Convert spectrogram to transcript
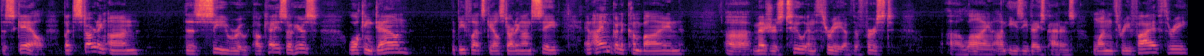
the scale, but starting on the C root, okay? So here's walking down the B flat scale starting on C, and I am gonna combine uh, measures two and three of the first uh, line on easy bass patterns. One, three, five, three,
